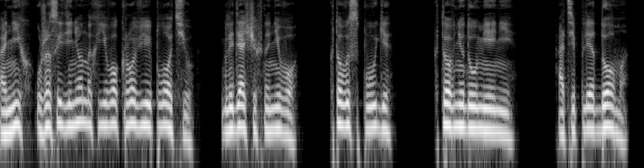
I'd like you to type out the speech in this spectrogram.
О них, уже соединенных его кровью и плотью, глядящих на него, кто в испуге, кто в недоумении, о тепле дома,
